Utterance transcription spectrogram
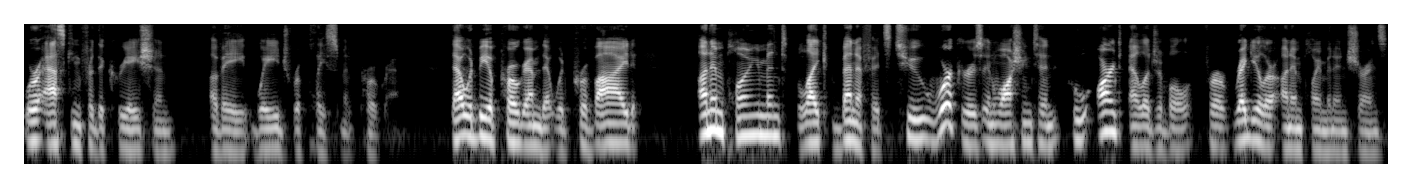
we're asking for the creation of a wage replacement program. That would be a program that would provide unemployment-like benefits to workers in Washington who aren't eligible for regular unemployment insurance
